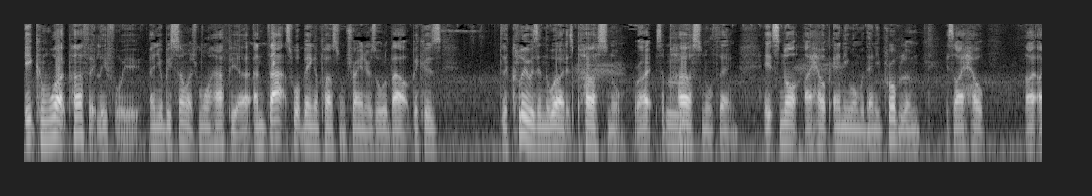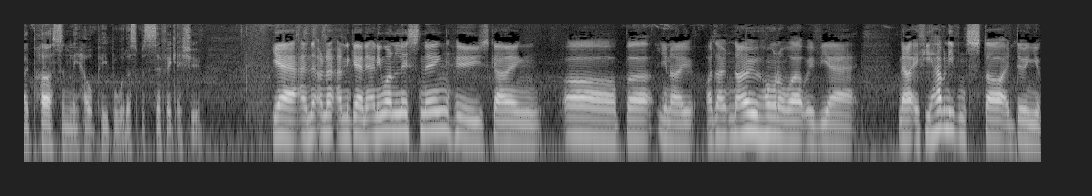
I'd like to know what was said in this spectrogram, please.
it can work perfectly for you and you'll be so much more happier. And that's what being a personal trainer is all about because the clue is in the word it's personal, right? It's a mm. personal thing. It's not I help anyone with any problem, it's I help, I, I personally help people with a specific issue. Yeah, and, and and again, anyone listening who's going, oh, but you know, I don't know who I want to work with yet. Now, if you haven't even started doing your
